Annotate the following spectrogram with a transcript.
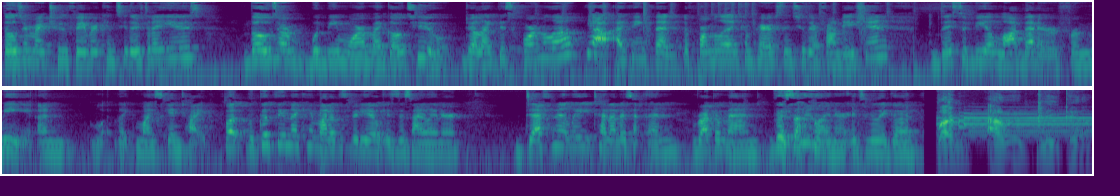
those are my two favorite concealers that I use those are would be more of my go-to. Do I like this formula? Yeah, I think that the formula in comparison to their foundation, this would be a lot better for me and like my skin type. But the good thing that came out of this video is this eyeliner. Definitely 10 out of 10 recommend this eyeliner. It's really good. One hour later.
